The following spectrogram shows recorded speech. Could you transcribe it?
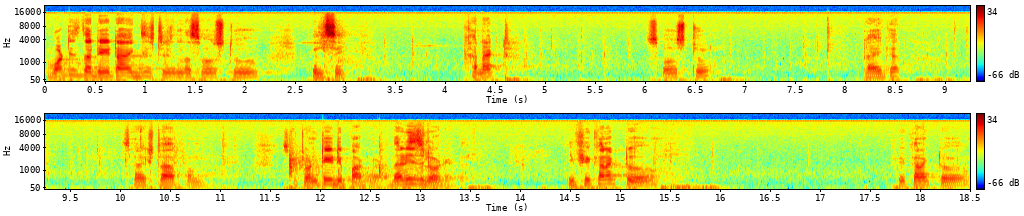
what is the data existed in the source 2 we'll see. Connect. Source 2 tiger. Select star from so 20 department. That is loaded. If you connect to if you connect to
